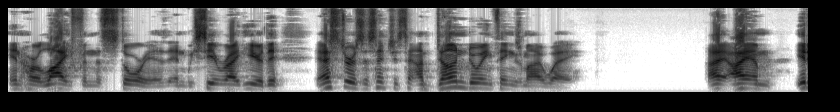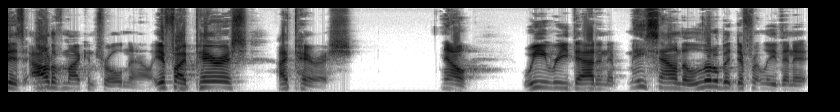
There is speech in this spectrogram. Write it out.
in her life in this story, and we see it right here. That Esther is essentially saying, "I'm done doing things my way. I, I am. It is out of my control now. If I perish, I perish." Now, we read that and it may sound a little bit differently than it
